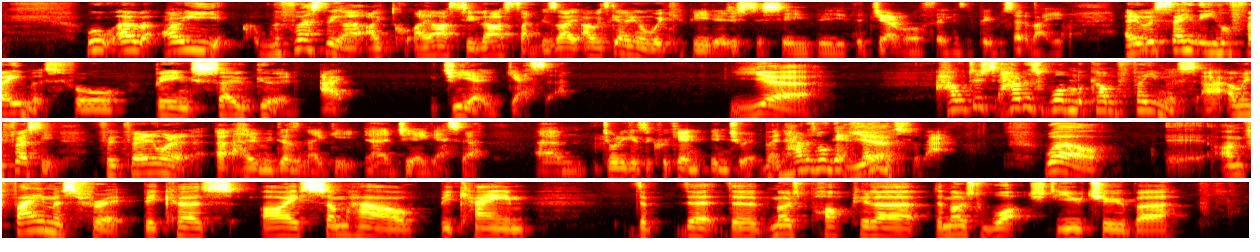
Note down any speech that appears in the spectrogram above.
well, um, I the first thing I, I, I asked you last time because I, I was going on Wikipedia just to see the the general things that people said about you, and it was saying that you're famous for being so good at GeoGuessr. Yeah. How does how does one become famous? At, I mean, firstly, for, for anyone at, at home who doesn't know Ge- uh, GeoGuessr, um, do you want to give us a quick in, intro? It? But how does one get Yeah. famous for that? Well, eh, I'm famous for it because I somehow became the the the most popular, the most watched YouTuber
